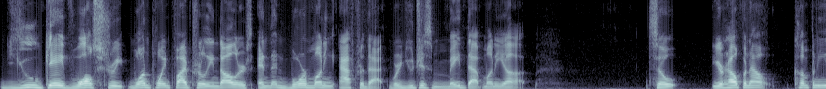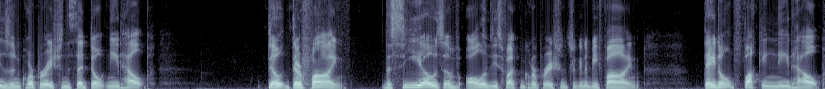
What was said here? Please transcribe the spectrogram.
You gave Wall Street $1.5 trillion and then more money after that, where you just made that money up. So you're helping out companies and corporations that don't need help. Don't, they're fine. The CEOs of all of these fucking corporations are going to be fine. They don't fucking need help.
